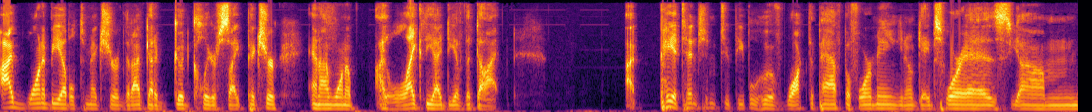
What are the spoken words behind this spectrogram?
I want to be able to make sure that I've got a good clear sight picture and I want to I like the idea of the dot. I pay attention to people who have walked the path before me. You know, Gabe Suarez, um,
